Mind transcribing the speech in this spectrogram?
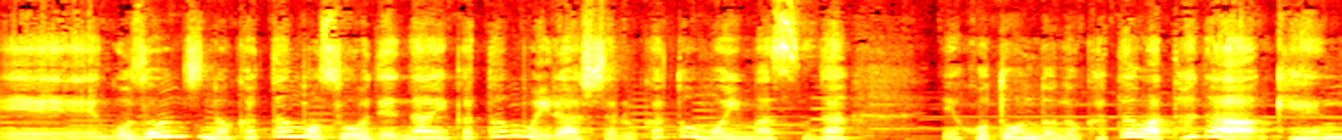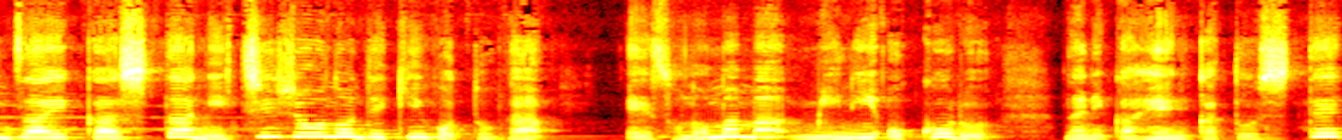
えー、ご存知の方もそうでない方もいらっしゃるかと思いますが、え、ほとんどの方はただ顕在化した日常の出来事が、え、そのまま身に起こる何か変化として、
